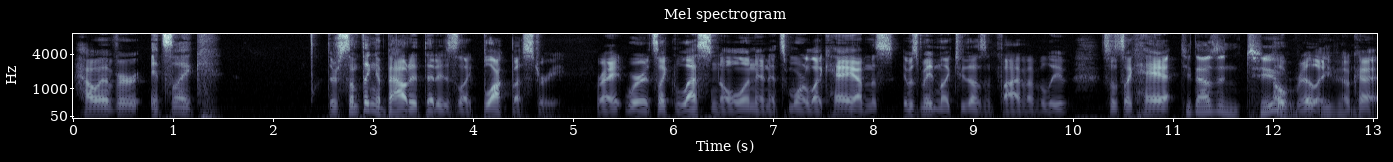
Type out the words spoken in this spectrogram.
however, it's like there's something about it that is like blockbustery, right? Where it's like less Nolan and it's more like, hey, I'm this. It was made in like 2005, I believe. So it's like, hey, 2002. oh really? even. Okay.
